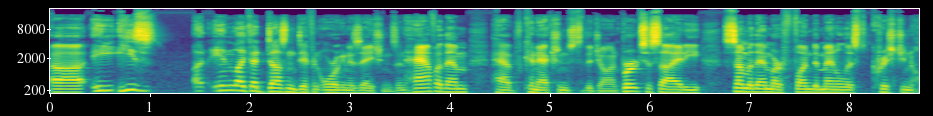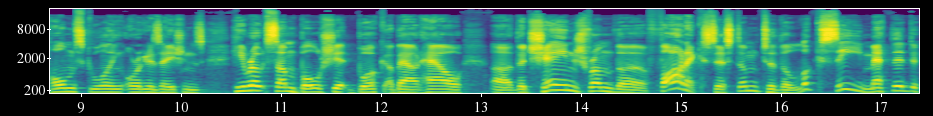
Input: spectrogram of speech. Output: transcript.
uh, he he's in like a dozen different organizations, and half of them have connections to the John Birch Society. Some of them are fundamentalist Christian homeschooling organizations. He wrote some bullshit book about how uh, the change from the phonic system to the look-see method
